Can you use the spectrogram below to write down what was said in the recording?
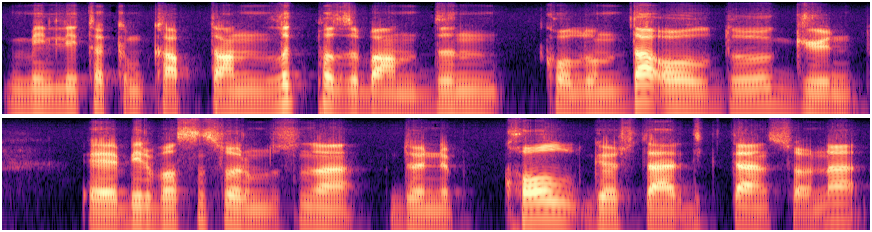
milli takım kaptanlık pazı bandın kolunda olduğu gün e, bir basın sorumlusuna dönüp kol gösterdikten sonra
